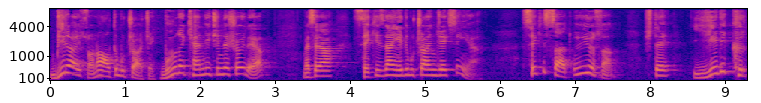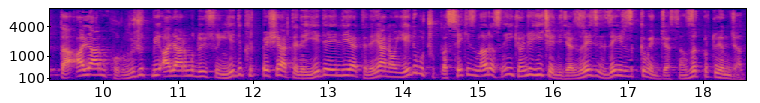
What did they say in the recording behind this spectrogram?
Bir ay sonra 6,5'a çek. Bunu da kendi içinde şöyle yap. Mesela 8'den 7,5'a ineceksin ya. 8 saat uyuyorsan işte 7.40'da alarm kur. Vücut bir alarmı duysun. 7.45'i ertele, 7.50'yi ertele. Yani o 7.30 ile 8'in arasını ilk önce hiç edeceğiz. Rezil, zehir zıkkım edeceğiz sen. Zırt pırt uyanacaksın.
